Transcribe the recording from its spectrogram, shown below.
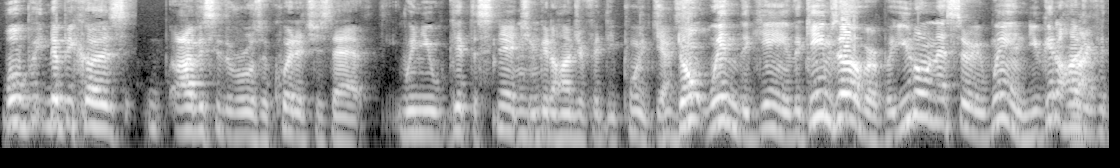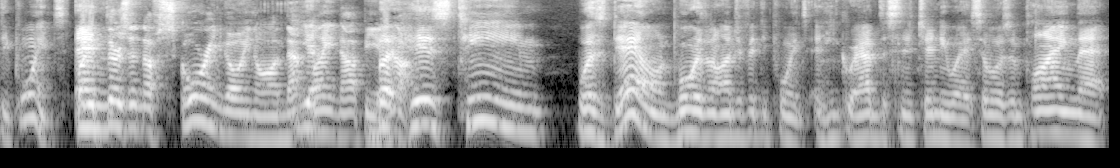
Well, because obviously the rules of Quidditch is that when you get the snitch, you get 150 points. Mm-hmm. Yes. You don't win the game. The game's over, but you don't necessarily win. You get 150 points. but if there's enough scoring going on, that Yeah, might not be but enough. his team was down more than 150 points, and he grabbed the snitch anyway. So it was implying that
